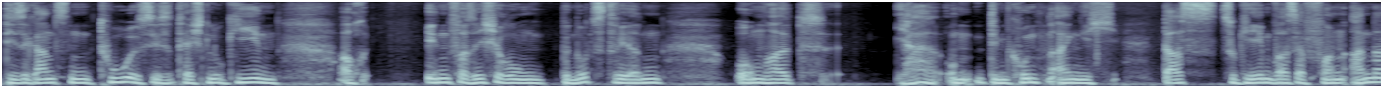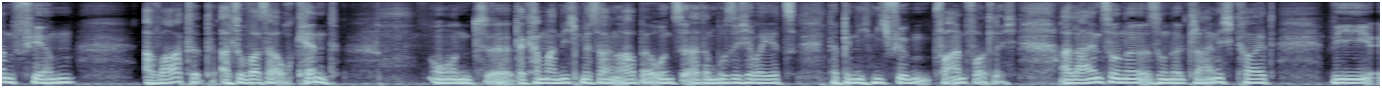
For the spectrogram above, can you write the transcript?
diese ganzen Tools, diese Technologien auch in Versicherungen benutzt werden, um halt, ja, um dem Kunden eigentlich das zu geben, was er von anderen Firmen erwartet, also was er auch kennt. Und äh, da kann man nicht mehr sagen, ah, bei uns, äh, da muss ich aber jetzt, da bin ich nicht für verantwortlich. Allein so eine, so eine Kleinigkeit wie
